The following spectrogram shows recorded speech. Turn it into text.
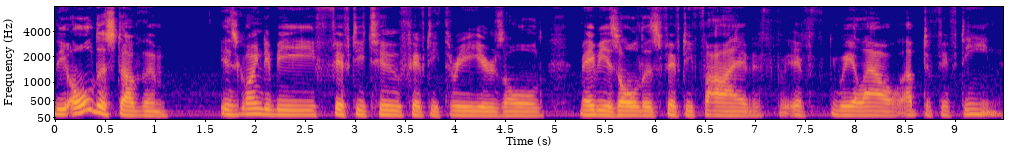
the oldest of them is going to be 52, 53 years old, maybe as old as 55 if, if we allow up to 15.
